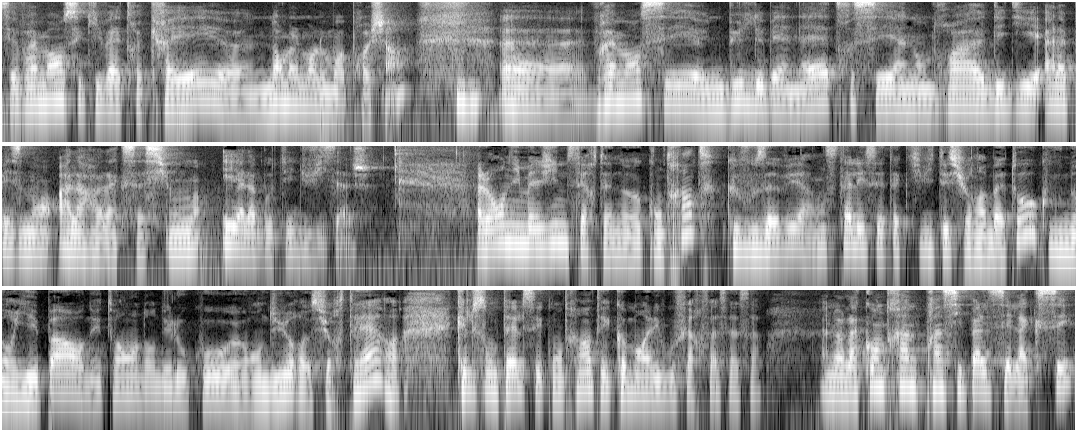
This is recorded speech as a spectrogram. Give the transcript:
C'est vraiment ce qui va être créé normalement le mois prochain. Mhm. vraiment, c'est une bulle de bien-être, c'est un endroit dédié à l'apaisement, à la relaxation et à la beauté du visage. Alors on imagine certaines contraintes que vous avez à installer cette activité sur un bateau que vous n'auriez pas en étant dans des locaux euh, en dur sur Terre. Quelles sont-elles ces contraintes et comment allez-vous faire face à ça? Alors la contrainte principale c'est l'accès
